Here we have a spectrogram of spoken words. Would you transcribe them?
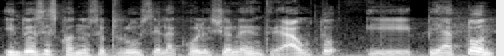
Y entonces cuando se produce la colisión entre auto y peatón.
